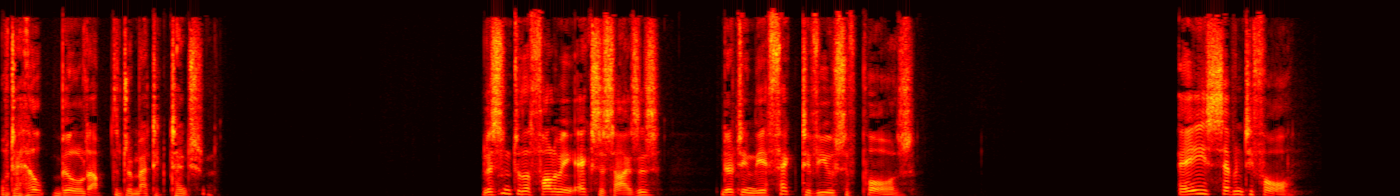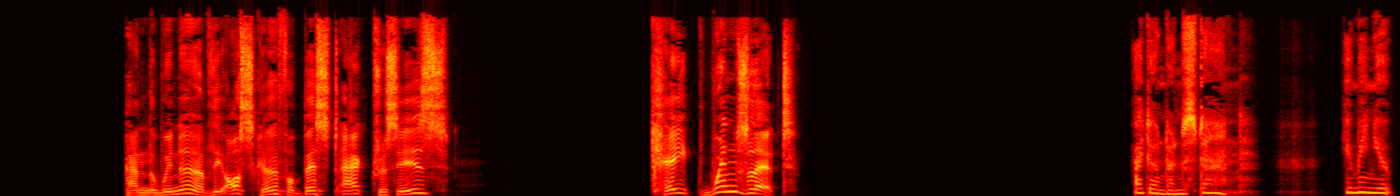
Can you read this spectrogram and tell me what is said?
or to help build up the dramatic tension. Listen to the following exercises, noting the effective use of pause. A74 And the winner of the Oscar for Best Actress is. Kate Winslet! I don't understand. You mean you.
